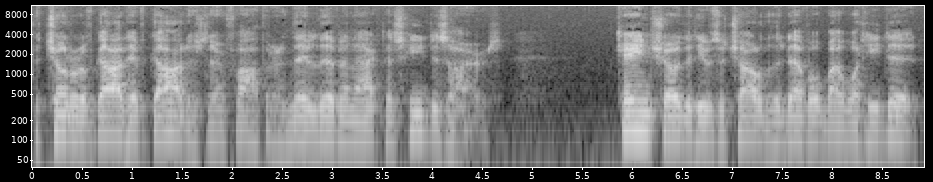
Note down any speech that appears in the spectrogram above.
The children of God have God as their father, and they live and act as he desires. Cain showed that he was a child of the devil by what he did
